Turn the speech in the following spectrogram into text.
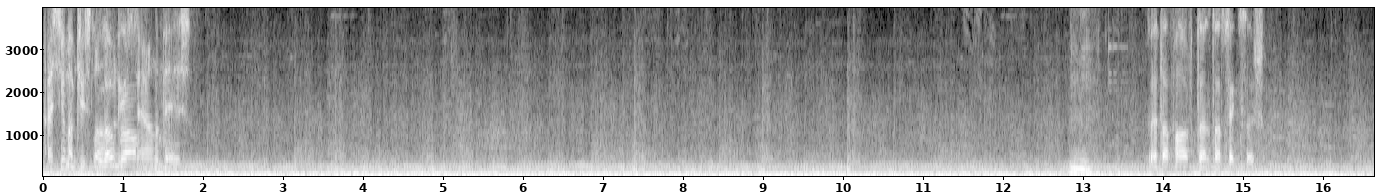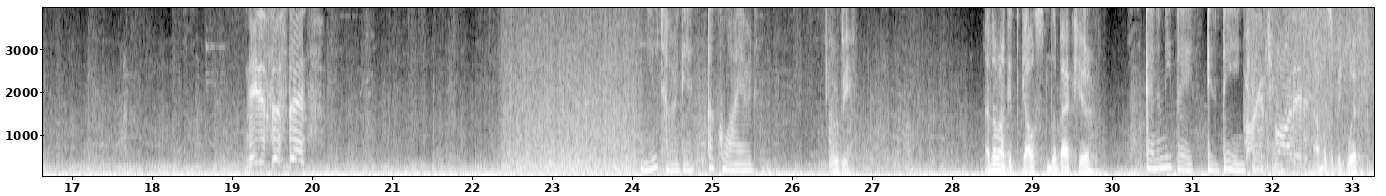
I assume I'm too slow. Low I'm gonna bro. stay on the base. Hmm. Delta 5, Delta 6-ish. Need assistance. New target acquired. Kirby. I don't want to get goused in the back here. Enemy base is being Target captured. spotted. That was a big whiff.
